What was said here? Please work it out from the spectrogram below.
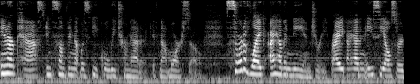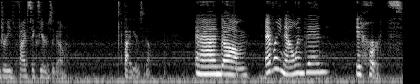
in our past in something that was equally traumatic, if not more so. Sort of like I have a knee injury, right? I had an ACL surgery five, six years ago, five years ago. And um, every now and then it hurts.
